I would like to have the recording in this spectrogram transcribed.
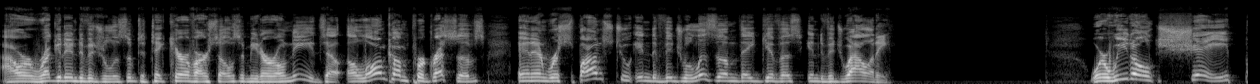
our rugged individualism to take care of ourselves and meet our own needs. Along come progressives, and in response to individualism, they give us individuality. Where we don't shape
